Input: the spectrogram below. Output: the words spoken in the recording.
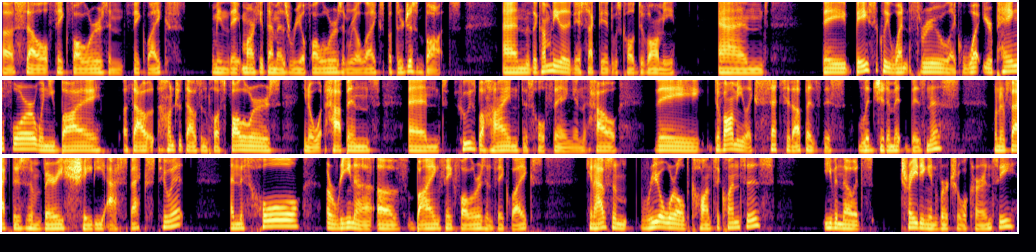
uh, sell fake followers and fake likes. I mean, they market them as real followers and real likes, but they're just bots. And the company that they dissected was called Devumi. And they basically went through like what you're paying for when you buy a thou- hundred thousand plus followers, you know, what happens and who's behind this whole thing and how they Devumi like sets it up as this legitimate business when in fact there's some very shady aspects to it. And this whole arena of buying fake followers and fake likes can have some real world consequences even though it's trading in virtual currency.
